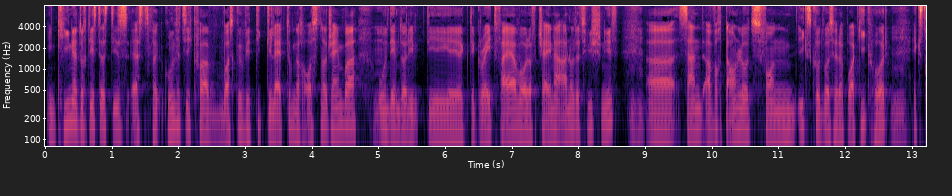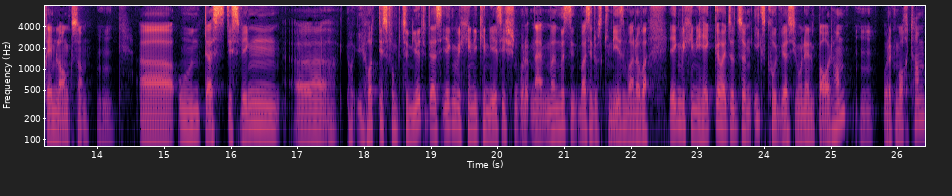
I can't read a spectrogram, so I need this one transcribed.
In China, durch das, dass das erstens mal grundsätzlich keine, weiß gar wie dicke Leitung nach außen hat scheinbar und eben da die, die, die Great Firewall of China auch noch dazwischen ist, äh, sind einfach Downloads von Xcode, was halt ein paar Gig hat, extrem langsam. Äh, und das, deswegen äh, hat das funktioniert, dass irgendwelche chinesischen, oder nein, man muss nicht, weiß nicht, ob es Chinesen waren, aber irgendwelche Hacker halt sozusagen Xcode-Versionen gebaut haben oder gemacht haben,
